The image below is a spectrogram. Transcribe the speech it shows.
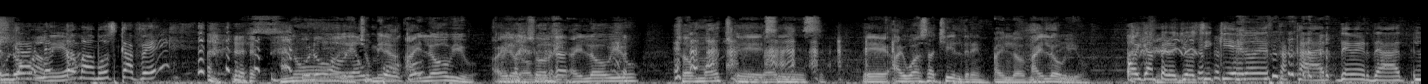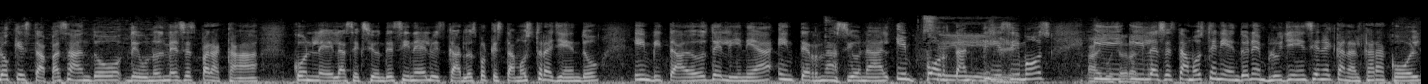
Scarlett. ¿tomamos café? No, Uno de babea hecho, un mira, poco. I love you. I love, sorry, I love you so much eh, since eh, I was a children. I love you, I love sí. you. Oigan, pero yo sí quiero destacar de verdad lo que está pasando de unos meses para acá con la sección de cine de Luis Carlos, porque estamos trayendo invitados de línea internacional importantísimos Ay, y, y las estamos teniendo en, en Blue Jeans y en el canal Caracol.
